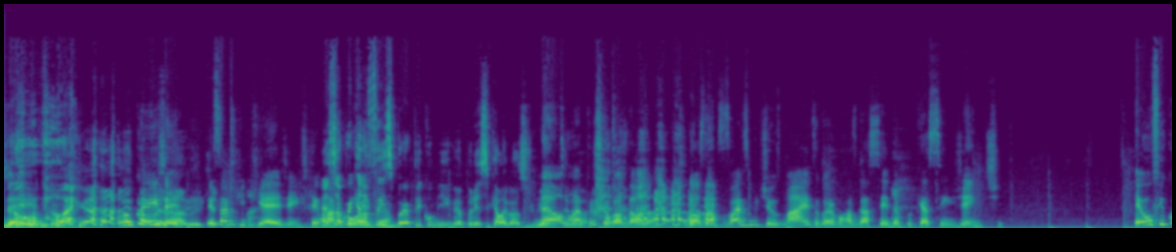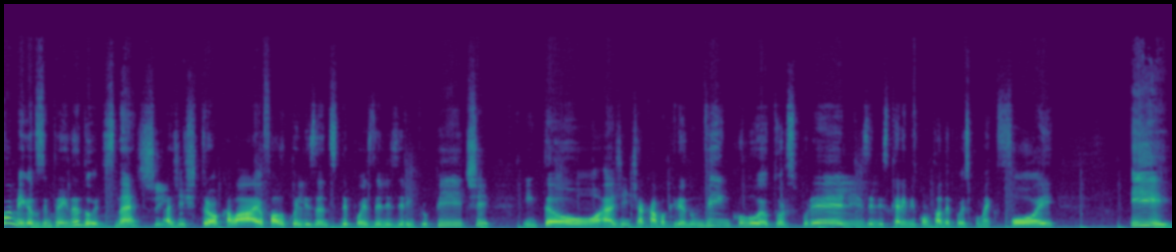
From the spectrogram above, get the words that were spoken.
jeito. Não, não tem jeito. E sabe o que, que é, gente? Tem uma é só porque coisa... ela fez burpee comigo, é por isso que ela gosta de mim. Não, entendeu? não é por isso que eu gosto dela, não. Eu gosto dela por vários motivos, mas agora eu vou rasgar seda, porque assim, gente. Eu fico amiga dos empreendedores, né? Sim. A gente troca lá, eu falo com eles antes e depois deles irem pro pitch. Então a gente acaba criando um vínculo, eu torço por eles, eles querem me contar depois como é que foi. E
